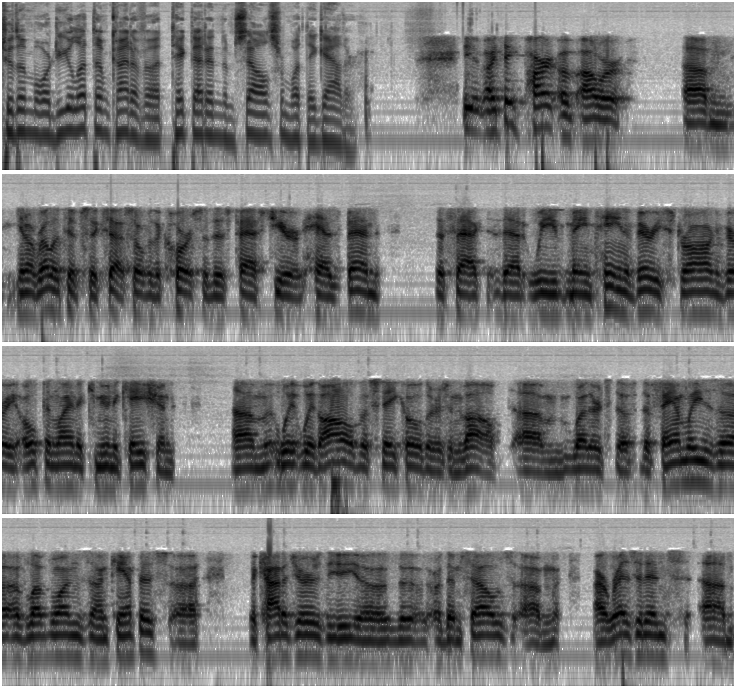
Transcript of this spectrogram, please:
to them, or do you let them kind of uh, take that in themselves from what they gather? I think part of our um, you know relative success over the course of this past year has been the fact that we maintain a very strong, very open line of communication um, with, with, all the stakeholders involved, um, whether it's the, the families uh, of loved ones on campus, uh, the cottagers, the, uh, the or themselves, um, our residents, um,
